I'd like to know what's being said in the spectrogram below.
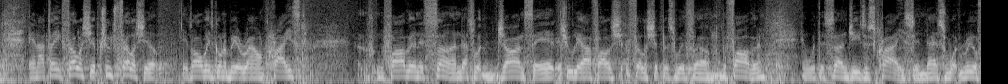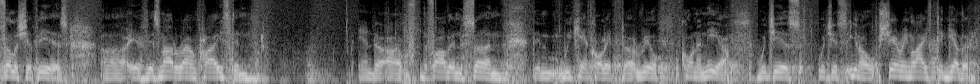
and I think fellowship, true fellowship, is always going to be around Christ the Father and His Son. That's what John said. Truly, our fellowship is with um, the Father and with His Son, Jesus Christ. And that's what real fellowship is. Uh, if it's not around Christ and and uh, uh, the Father and the Son, then we can't call it uh, real koinonia, which is which is you know sharing life together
